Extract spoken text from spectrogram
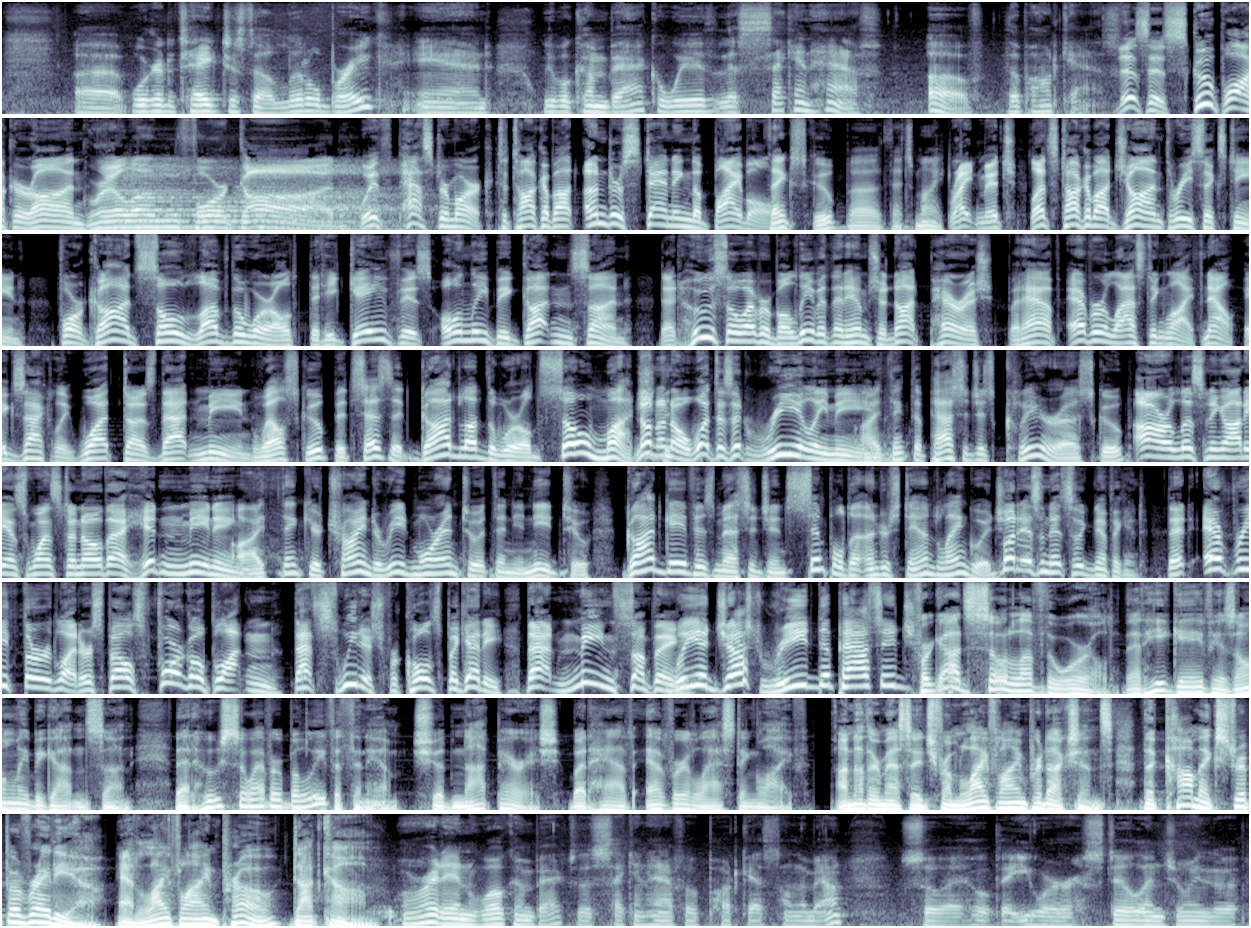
uh, we're going to take just a little break, and we will come back with the second half of the podcast. This is Scoop Walker on Grill 'em for God with Pastor Mark to talk about understanding the Bible. Thanks, Scoop. Uh, that's Mike. Right, Mitch. Let's talk about John 3:16. For God so loved the world that he gave his only begotten Son that whosoever believeth in him should not perish, but have everlasting life. Now, exactly what does that mean? Well, Scoop, it says that God loved the world so much. No, no, no. What does it really mean? I think the passage is clear, uh, Scoop. Our listening audience wants to know the hidden meaning. I think you're trying to read more into it than you need to. God gave his message in simple to understand language. But isn't it significant that every third letter spells Forgoblatten? That's Swedish for cold spaghetti. That means something. Will you just read the passage? For God so loved the world that he gave his only begotten Son, that whosoever believeth in him should not perish, but have everlasting life. Another message from Lifeline Productions, the comic strip of radio at lifelinepro.com. All right, and welcome back to the second half of Podcast on the Mound. So I hope that you are still enjoying the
